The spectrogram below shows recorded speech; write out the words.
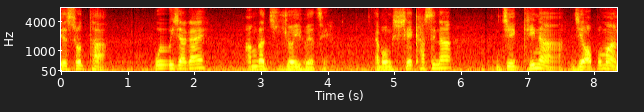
যে শ্রদ্ধা, ওই জায়গায় আমরা জয়ী হয়েছি। এবং শেখ হাসিনা যে ঘৃণা, যে অপমান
